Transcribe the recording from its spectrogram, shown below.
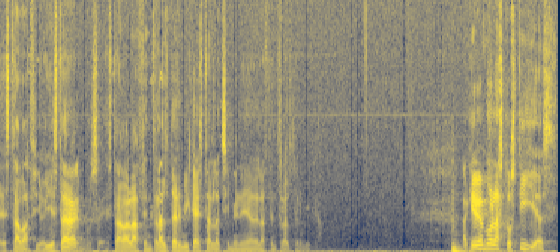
está vacío y está, pues, estaba la central térmica, esta es la chimenea de la central térmica. Aquí vemos las costillas,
